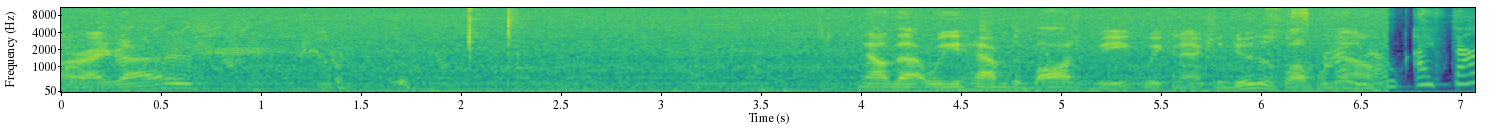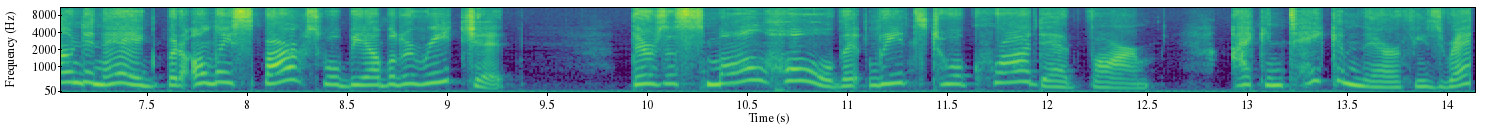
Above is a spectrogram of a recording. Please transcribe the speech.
Alright guys. Now that we have the boss beat, we can actually do this level now. I found an egg, but only Sparx will be able to reach it. There's a small hole that leads to a crawdad farm. I can take him there if he's ready.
